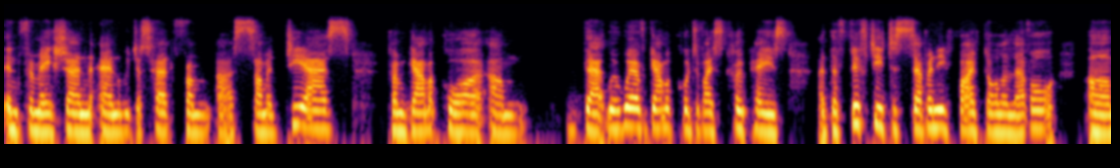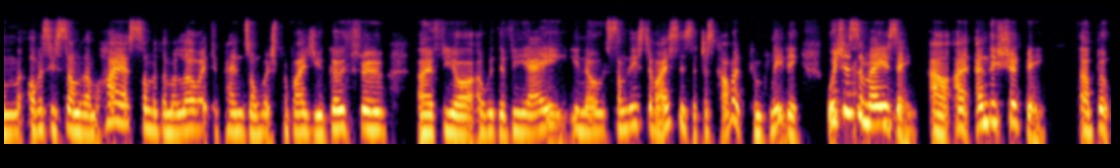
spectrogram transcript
information. And we just heard from uh, Summer Diaz from GammaCore um, that we're aware of GammaCore device copays at the 50 to $75 level. Um, obviously, some of them are higher, some of them are lower. It depends on which provider you go through. Uh, if you're uh, with the VA, you know, some of these devices are just covered completely, which is amazing, uh, and they should be. Uh, but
